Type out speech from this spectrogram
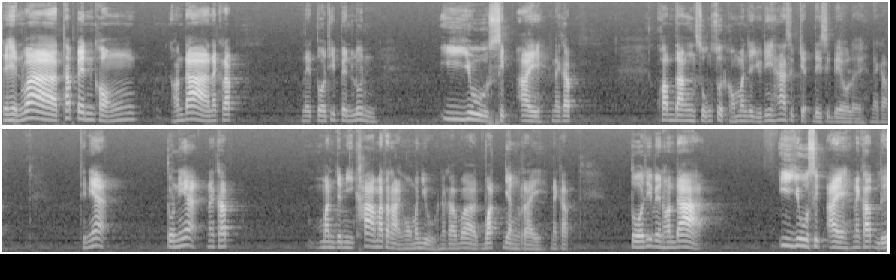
จะเห็นว่าถ้าเป็นของ Honda นะครับ ในตัวที่เป็นรุ่น EU 10i นะครับ ความดังสูงสุดของมันจะอยู่ที่ 57 เดซิเบลเลยนะครับ ทีเนี้ยตัวเนี้ยนะครับ มันจะมีค่ามาตรฐานของมันอยู่นะครับ ว่าวัดอย่างไรนะครับ ตัวที่เป็น Honda EU 10i นะครับ หรือ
